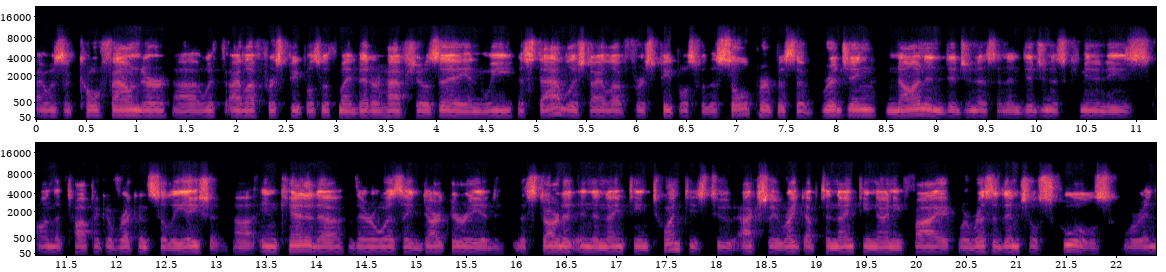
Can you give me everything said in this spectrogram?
I was a co-founder uh, with I Love First Peoples with my better half Jose, and we established I Love First Peoples for the sole purpose of bridging non-Indigenous and Indigenous communities on the topic of reconciliation. Uh, in Canada, there was a dark period that started in the 1920s to actually right up to 1995, where residential schools were in,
